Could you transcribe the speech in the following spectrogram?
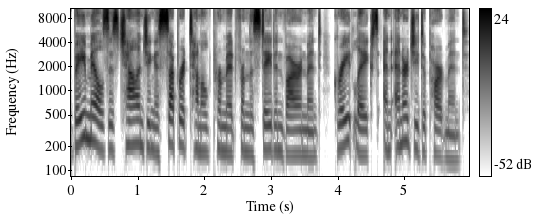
Bay Mills is challenging a separate tunnel permit from the State Environment, Great Lakes, and Energy Department.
